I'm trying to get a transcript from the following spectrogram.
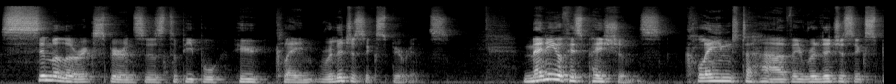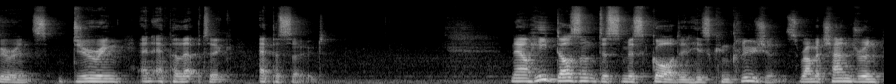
similar experiences to people who claim religious experience. Many of his patients claimed to have a religious experience during an epileptic episode. Now, he doesn't dismiss God in his conclusions. Ramachandran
